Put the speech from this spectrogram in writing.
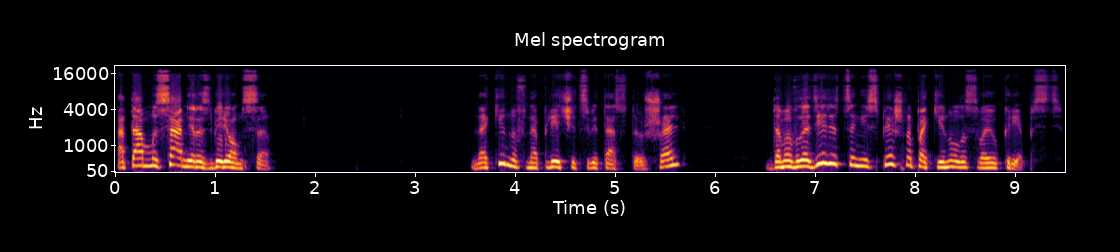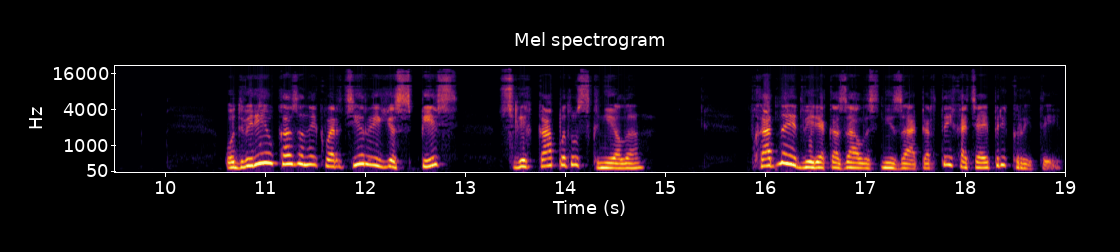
А там мы сами разберемся. Накинув на плечи цветастую шаль, домовладелица неспешно покинула свою крепость. У дверей указанной квартиры ее спесь слегка потускнела. Входная дверь оказалась не запертой, хотя и прикрытой.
